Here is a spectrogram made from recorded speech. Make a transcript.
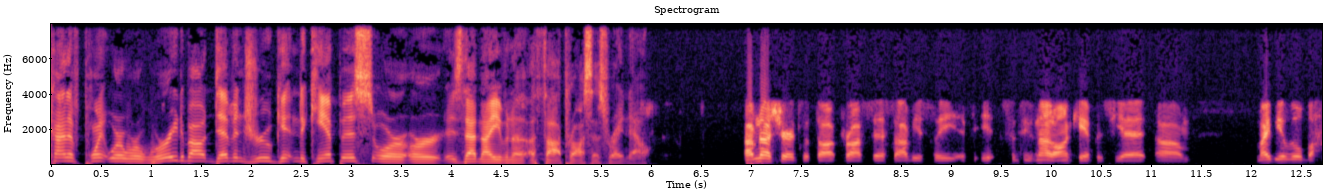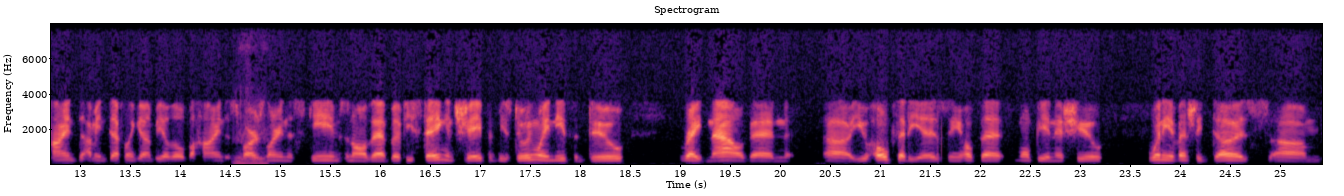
kind of point where we're worried about Devin Drew getting to campus, or or is that not even a, a thought process right now? I'm not sure it's a thought process. Obviously, if it, since he's not on campus yet, um, might be a little behind. I mean, definitely going to be a little behind as mm-hmm. far as mm-hmm. learning the schemes and all that. But if he's staying in shape, if he's doing what he needs to do right now, then uh, you hope that he is, and you hope that won't be an issue when he eventually does. Um,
